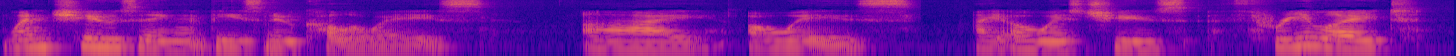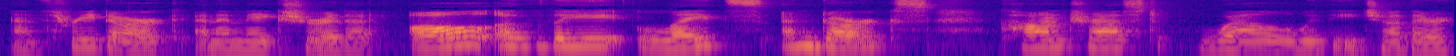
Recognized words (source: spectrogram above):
when choosing these new colorways, I always I always choose three light and three dark and I make sure that all of the lights and darks contrast well with each other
